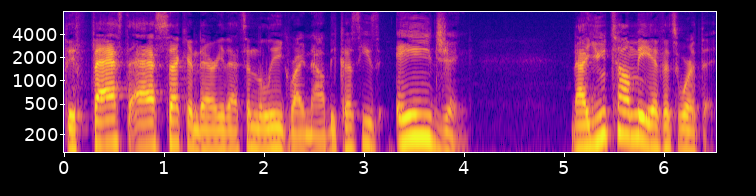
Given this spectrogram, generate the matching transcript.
the fast ass secondary that's in the league right now because he's aging. Now, you tell me if it's worth it.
